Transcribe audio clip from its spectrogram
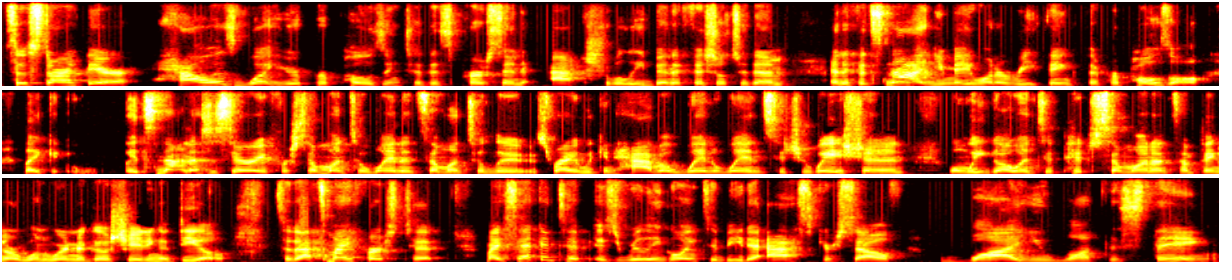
So start there. How is what you're proposing to this person actually beneficial to them? And if it's not, you may want to rethink the proposal. Like it's not necessary for someone to win and someone to lose, right? We can have a win-win situation when we go in to pitch someone on something or when we're negotiating a deal. So that's my first tip. My second tip is really going to be to ask yourself, why you want this thing.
